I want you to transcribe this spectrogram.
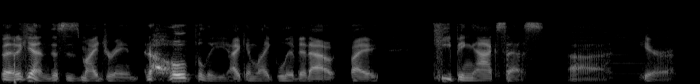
but again, this is my dream, and hopefully, I can like live it out by keeping access uh, here.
